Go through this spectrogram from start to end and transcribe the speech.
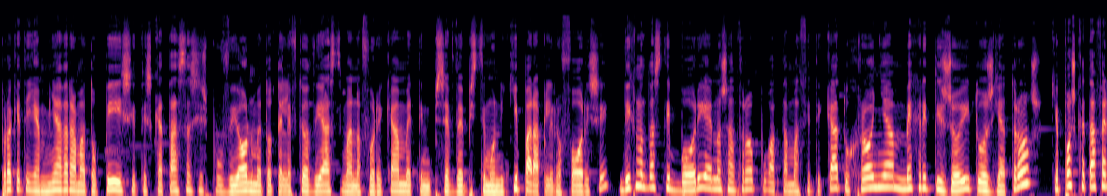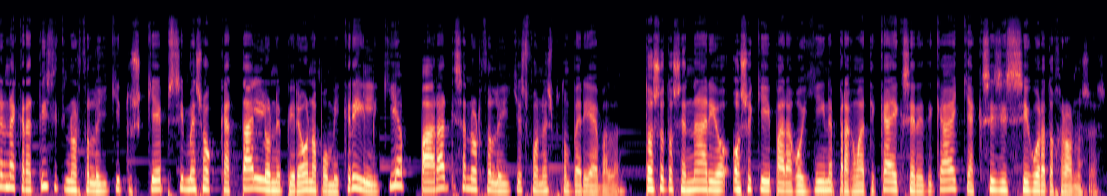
Πρόκειται για μια δραματοποίηση της κατάστασης που βιώνουμε το τελευταίο διάστημα αναφορικά με την ψευδοεπιστημονική παραπληροφόρηση, δείχνοντας την πορεία ενός ανθρώπου από τα μαθητικά του χρόνια μέχρι τη ζωή του ως γιατρός και πώς κατάφερε να κρατήσει την ορθολογική του σκέψη μέσω κατάλληλων επιρροών από μικρή ηλικία παρά τις ανορθολογικές φωνές που τον περιέβαλαν. Τόσο το σενάριο όσο και η παραγωγή είναι πραγματικά εξαιρετικά και αξίζει σίγουρα το χρόνο σας.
